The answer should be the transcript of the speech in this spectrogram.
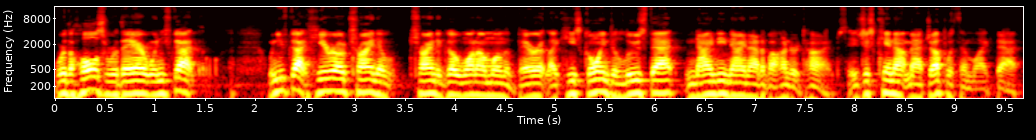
where the holes were there. When you've got when you've got Herro trying to trying to go one on one with Barrett, like he's going to lose that 99 out of 100 times. He just cannot match up with him like that.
